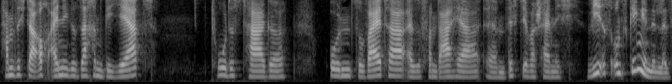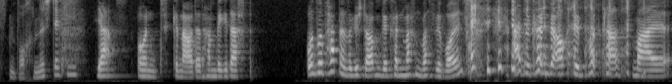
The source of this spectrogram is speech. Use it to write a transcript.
haben sich da auch einige Sachen gejährt. Todestage, und so weiter. Also von daher ähm, wisst ihr wahrscheinlich, wie es uns ging in den letzten Wochen, ne, Steffi? Ja, und genau, dann haben wir gedacht, unsere Partner sind gestorben, wir können machen, was wir wollen. Also können wir auch den Podcast mal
